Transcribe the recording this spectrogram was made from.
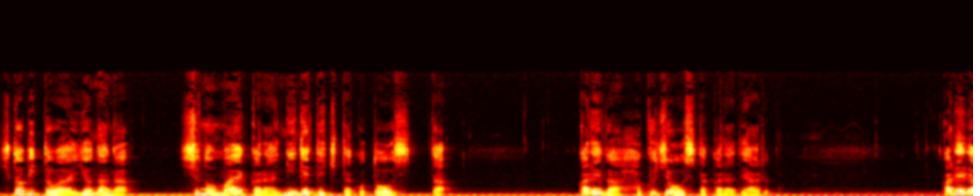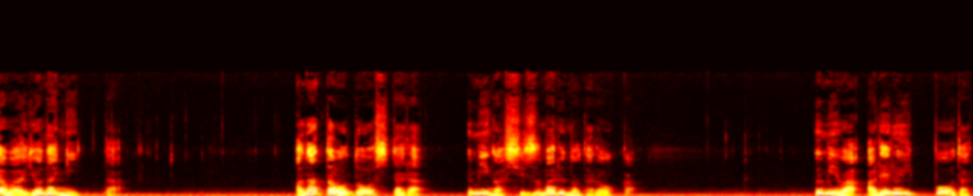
人々はヨナが主の前から逃げてきたことを知った。彼が白状したからである。彼らはヨナに言った。あなたをどうしたら海が静まるのだろうか。海は荒れる一方だっ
